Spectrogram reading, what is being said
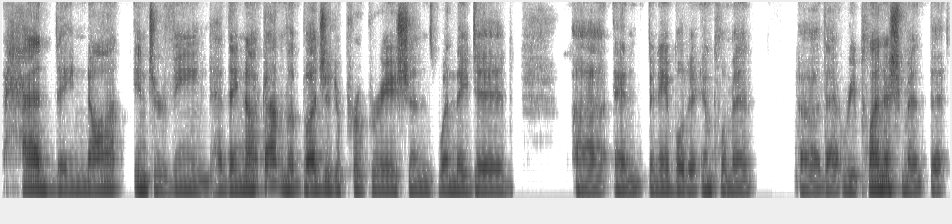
had they not intervened, had they not gotten the budget appropriations when they did, uh, and been able to implement uh, that replenishment, that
